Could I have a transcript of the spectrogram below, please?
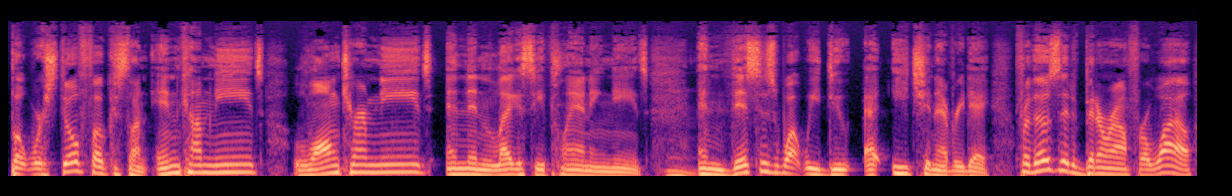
but we're still focused on income needs, long-term needs, and then legacy planning needs. Mm. And this is what we do each and every day. For those that have been around for a while,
